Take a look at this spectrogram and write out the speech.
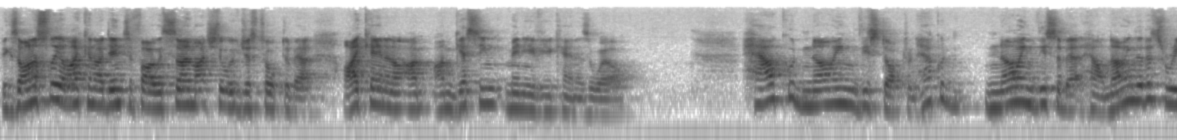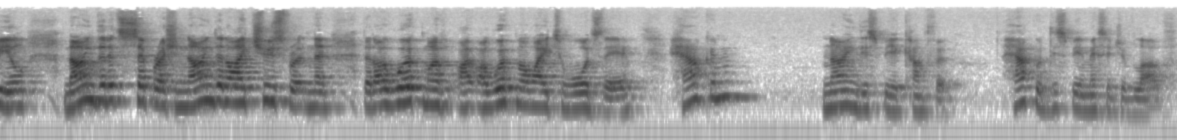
Because honestly, I can identify with so much that we've just talked about. I can, and I'm, I'm guessing many of you can as well. How could knowing this doctrine, how could knowing this about hell, knowing that it's real, knowing that it's separation, knowing that I choose for it and that, that I, work my, I, I work my way towards there, how can knowing this be a comfort? How could this be a message of love?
